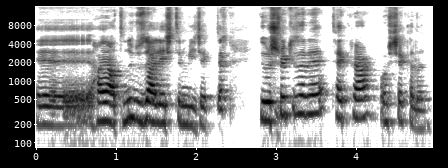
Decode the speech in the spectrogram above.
eee, hayatını güzelleştirmeyecektir. Görüşmek üzere tekrar hoşça kalın.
